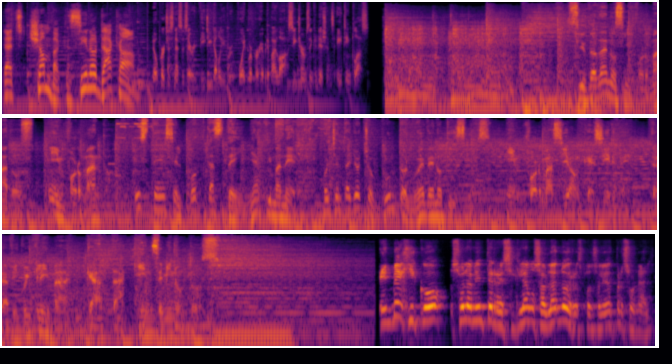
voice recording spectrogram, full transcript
That's chumbacasino.com. No purchase necessary. BGW. Void were prohibited by law. See terms and conditions. 18 plus. Ciudadanos informados, informando. Este es el podcast de Iñaki Manero, 88.9 Noticias. Información que sirve. Tráfico y clima cada 15 minutos. En México solamente reciclamos, hablando de responsabilidad personal,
